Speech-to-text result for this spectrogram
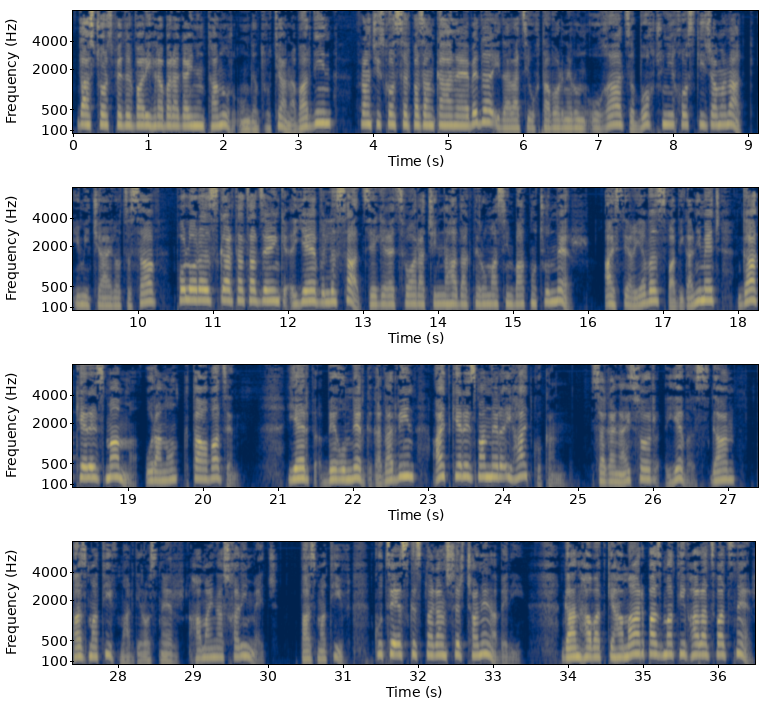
14 փետրվարի հրաբարագային ընդհանուր ունգընտրության ավարտին Ֆրանցիսկոս Սրբազան քահանայապետը իդալացի ուխտավորներուն ուղած ողջունի խոսքի ժամանակ իմիջի այլոցսավ բոլորս կարդացած ենք եւ լսած եկեղեցու առաջին նահատակներու մասին պատմություններ այստեղ եւս Վատիկանի մեջ գա քերեզմամ ուրանոնք տաղված են Երբ բեղումներ կկատարվին, այդ քերեզմանները ի հայտ կգան։ Սակայն այսօր եւս կան բազմաթիվ մարտիրոսներ համայն աշխարհի մեջ, բազմաթիվ, գուցե սկզբնական շրջանեն աբերի, կան հավատքի համար բազմաթիվ հալածվածներ,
